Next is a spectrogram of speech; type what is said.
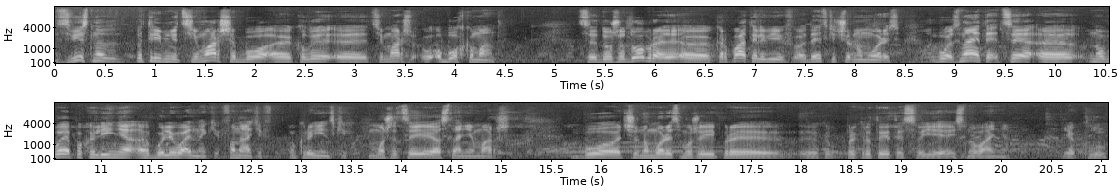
Звісно, потрібні ці марші, бо е, коли е, ці марші у обох команд. Це дуже добре. Е, Карпати, Львів, Одеський Чорноморець. Бо знаєте, це е, нове покоління е, болівальників, фанатів українських. Може, це і останній марш. Бо Чорноморець може і при, е, своє існування як клуб.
